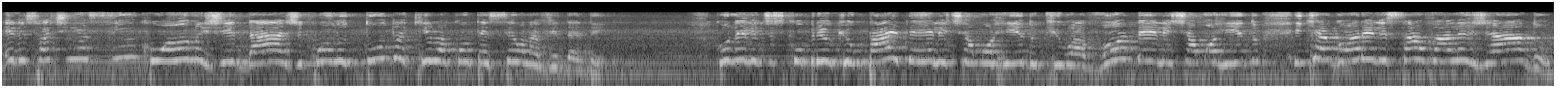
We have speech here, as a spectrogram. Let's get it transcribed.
ele só tinha cinco anos de idade quando tudo aquilo aconteceu na vida dele. Quando ele descobriu que o pai dele tinha morrido, que o avô dele tinha morrido e que agora ele estava aleijado,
